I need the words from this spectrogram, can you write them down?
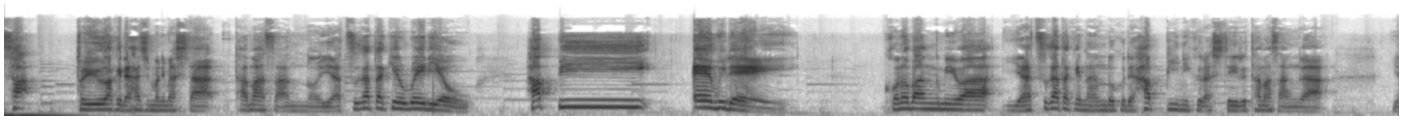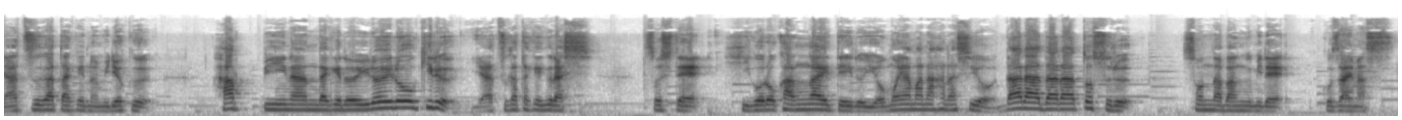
さあ、というわけで始まりました、たまさんの八ヶ岳ラディオ、ハッピーエブリデイ。この番組は八ヶ岳南麓でハッピーに暮らしているたまさんが、八ヶ岳の魅力、ハッピーなんだけどいろいろ起きる八ヶ岳暮らし、そして日頃考えているよもやまな話をダラダラとする、そんな番組でございます。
